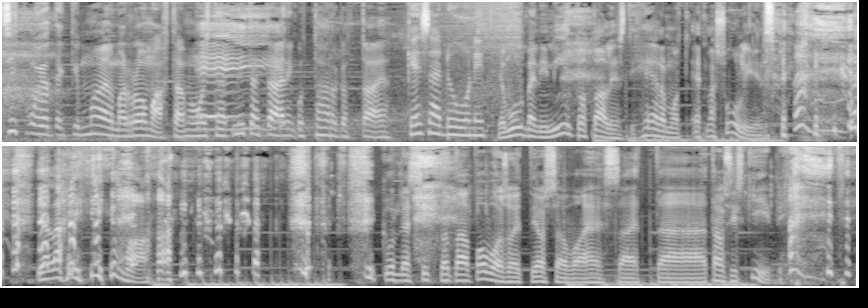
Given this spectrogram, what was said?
sit mun jotenkin maailma romahtaa. Mä muistan, että mitä tää niinku tarkoittaa. Ja... Kesäduunit. Ja mulla meni niin totaalisesti hermot, että mä suljin sen. ja lähdin himaan. Kunnes sitten tota, Pomo soitti jossain vaiheessa, että tää on siis kiinni.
